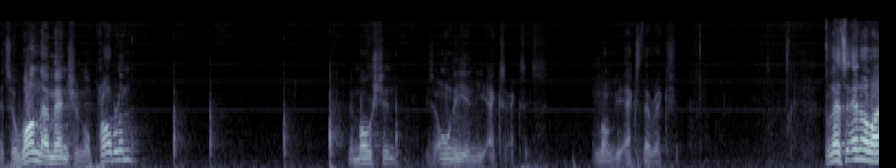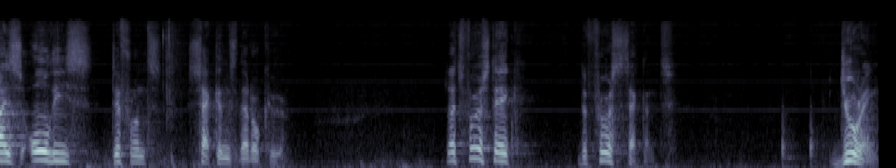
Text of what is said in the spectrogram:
It's a one-dimensional problem. The motion is only in the x-axis, along the x direction. Let's analyze all these different seconds that occur. Let's first take the first second, during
